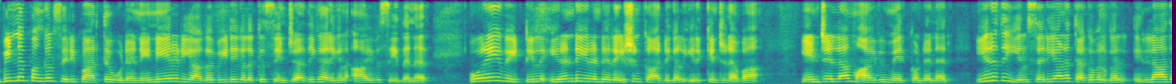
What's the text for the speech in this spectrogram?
விண்ணப்பங்கள் சரி பார்த்த உடனே நேரடியாக வீடுகளுக்கு சென்று அதிகாரிகள் ஆய்வு செய்தனர். ஒரே வீட்டில் இரண்டு இரண்டு ரேஷன் கார்டுகள் இருக்கின்றனவா? என்றெல்லாம் ஆய்வு மேற்கொண்டனர். இறுதியில் சரியான தகவல்கள் இல்லாத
